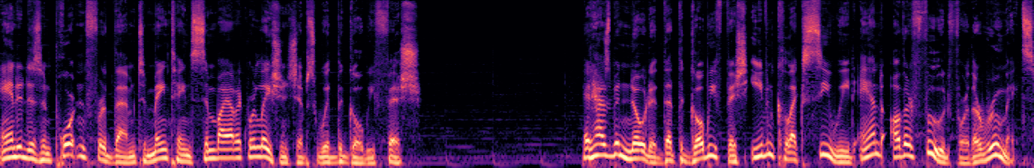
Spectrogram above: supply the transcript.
and it is important for them to maintain symbiotic relationships with the goby fish. It has been noted that the goby fish even collect seaweed and other food for their roommates.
